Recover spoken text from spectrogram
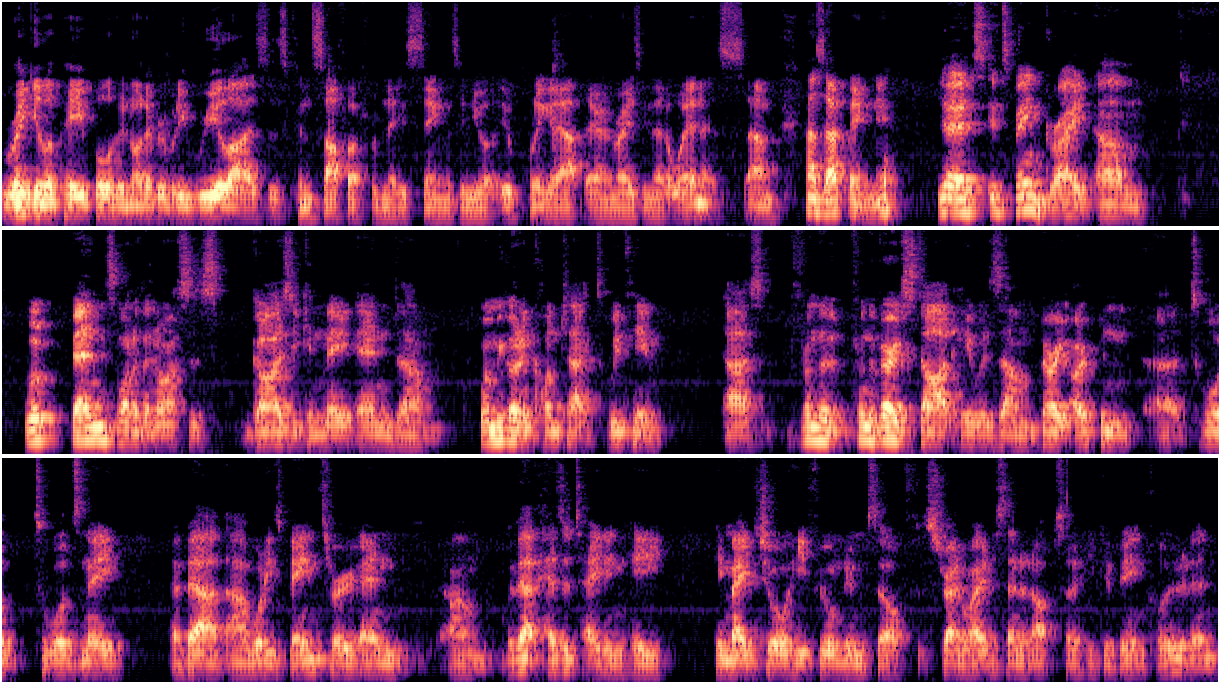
regular people who not everybody realizes can suffer from these things, and you're you're putting it out there and raising that awareness. Um, how's that been, Nick? Yeah, it's it's been great. Um, look, Ben's one of the nicest guys you can meet, and um, when we got in contact with him, uh, from the from the very start, he was um, very open uh, toward towards me about uh, what he's been through, and um, without hesitating, he he made sure he filmed himself straight away to send it up so he could be included. And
